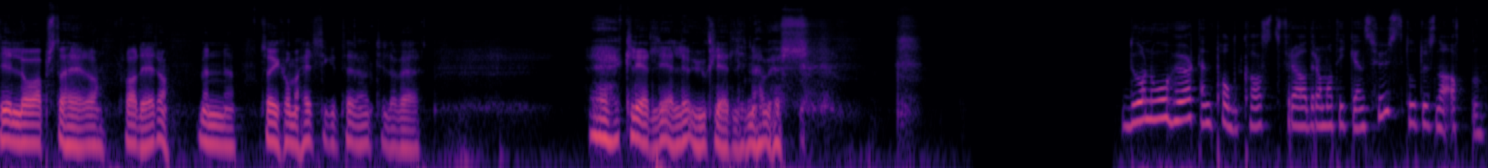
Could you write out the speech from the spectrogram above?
til å abstrahere fra det, da. Men, så jeg kommer helt sikkert til, til å være eh, kledelig eller ukledelig nervøs. Du har nå hørt en podkast fra Dramatikkens hus 2018.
